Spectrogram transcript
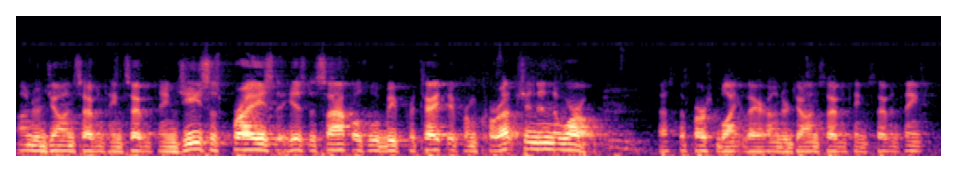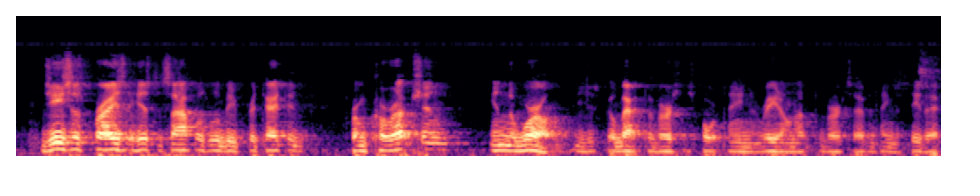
under John 17, 17, Jesus prays that his disciples will be protected from corruption in the world. That's the first blank there under John 17, 17. Jesus prays that his disciples will be protected from corruption in the world. You just go back to verses 14 and read on up to verse 17 to see that.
